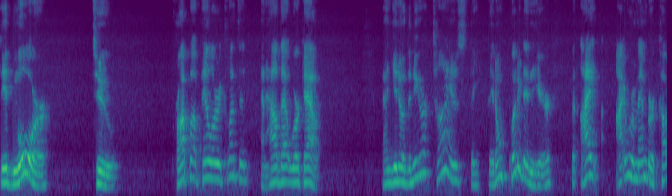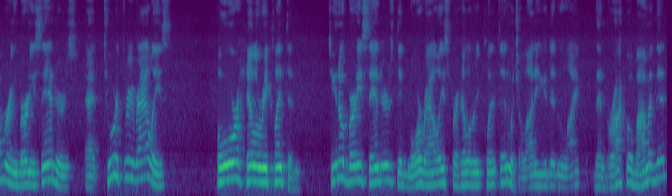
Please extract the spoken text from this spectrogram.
did more to prop up Hillary Clinton and how that work out. And you know, the New York Times, they, they don't put it in here, but I, I remember covering Bernie Sanders at two or three rallies for Hillary Clinton. Do you know Bernie Sanders did more rallies for Hillary Clinton, which a lot of you didn't like, than Barack Obama did?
